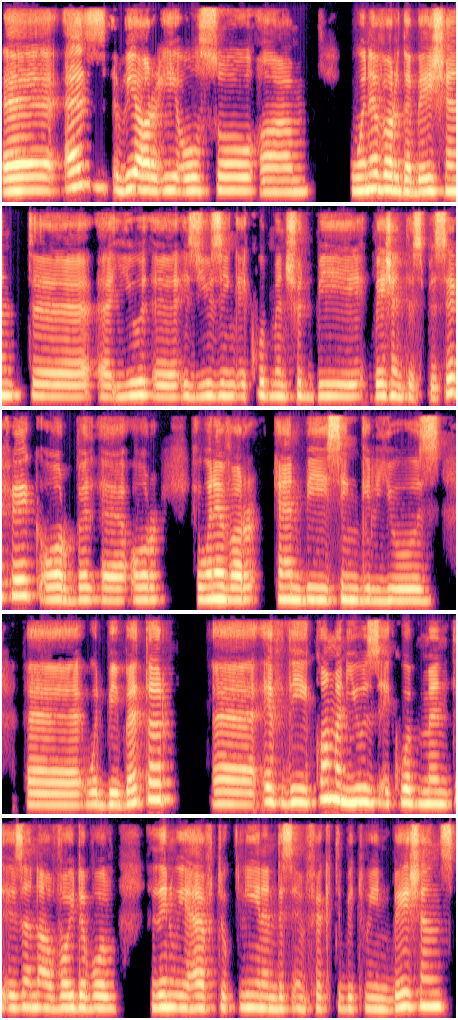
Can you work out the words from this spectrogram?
Uh, as VRE also um, whenever the patient you, is using equipment should be patient specific or or whenever can be single use would be better uh, if the common use equipment is unavoidable then we have to clean and disinfect between patients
